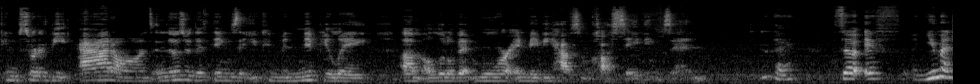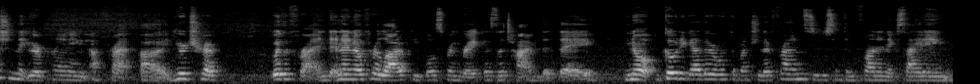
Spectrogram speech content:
can sort of be add ons. And those are the things that you can manipulate um, a little bit more and maybe have some cost savings in. Okay. So if you mentioned that you were planning a friend, uh, your trip with a friend, and I know for a lot of people, spring break is the time that they, you know, go together with a bunch of their friends to do something fun and exciting.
